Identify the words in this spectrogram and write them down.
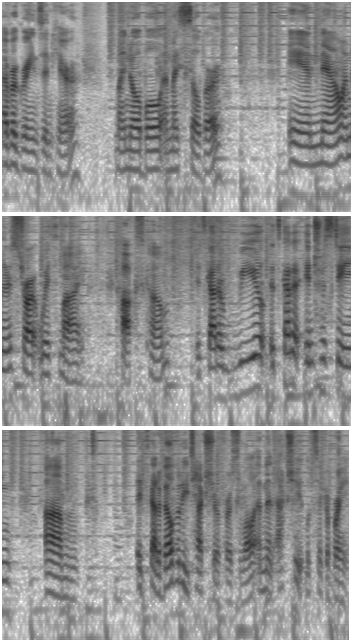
evergreens in here, my noble and my silver. And now I'm to start with my coxcomb. It's got a real, it's got an interesting, um, it's got a velvety texture first of all, and then actually it looks like a brain.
